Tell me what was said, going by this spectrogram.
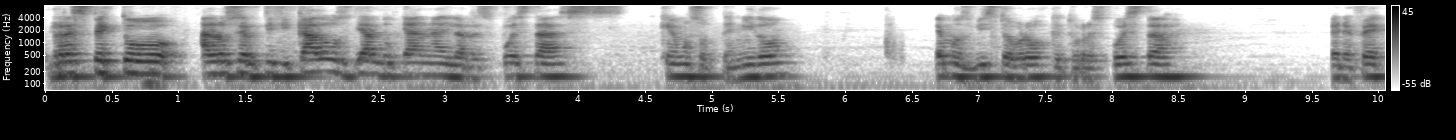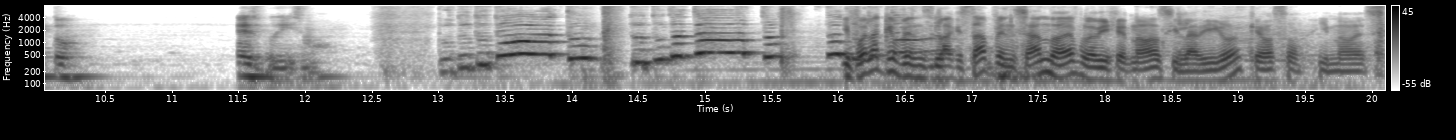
Respecto a los certificados de Alducana y las respuestas que hemos obtenido, hemos visto, bro, que tu respuesta, en efecto, es budismo. Y fue la que, la que estaba pensando, ¿eh? Pero dije, no, si la digo, qué oso. Y no es.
